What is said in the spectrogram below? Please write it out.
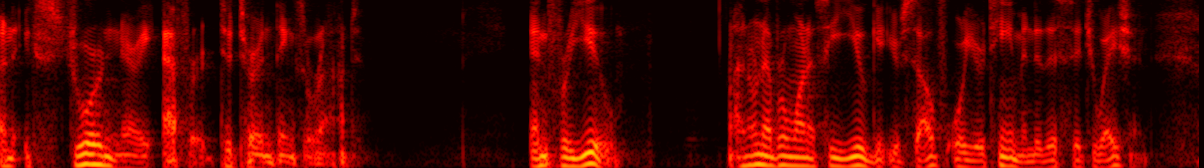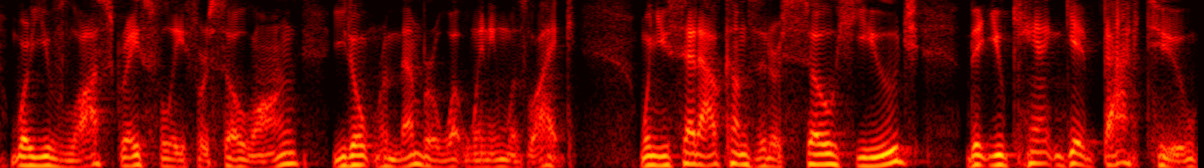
an extraordinary effort to turn things around. And for you, I don't ever want to see you get yourself or your team into this situation where you've lost gracefully for so long, you don't remember what winning was like. When you set outcomes that are so huge that you can't get back to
